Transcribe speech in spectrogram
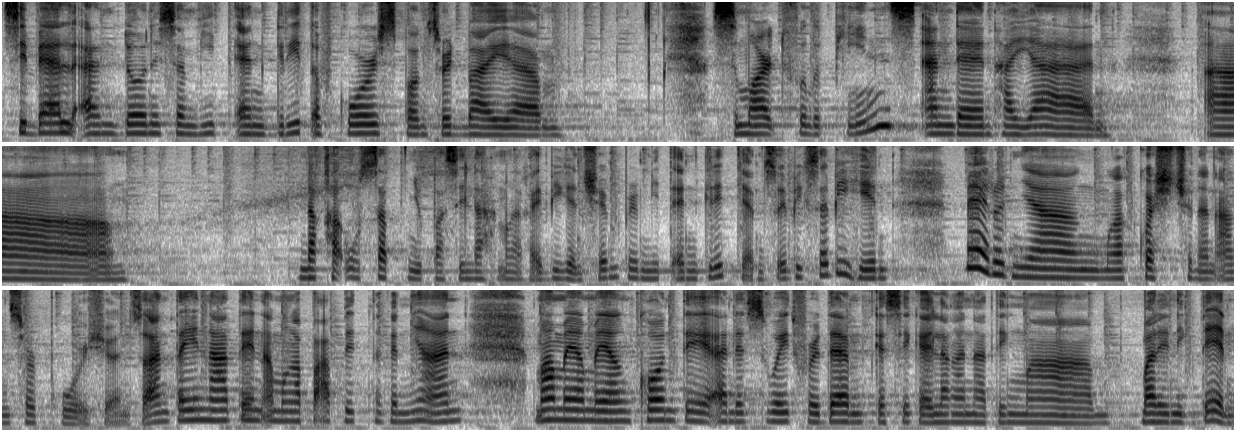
si Belle and Donnie sa Meet and Greet of course sponsored by um, Smart Philippines and then hayan ah nakausap nyo pa sila mga kaibigan. Siyempre, meet and greet yan. So, ibig sabihin, meron niyang mga question and answer portion. So, antayin natin ang mga pa-update na ganyan. Mamaya-mayang konti and let's wait for them kasi kailangan nating ma marinig din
